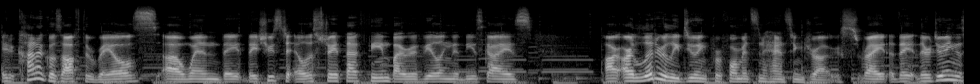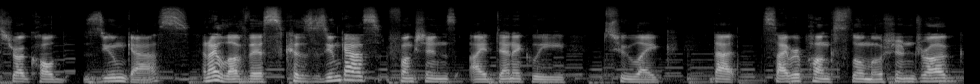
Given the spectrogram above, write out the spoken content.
it kind of goes off the rails uh, when they they choose to illustrate that theme by revealing that these guys are, are literally doing performance enhancing drugs, right? They, they're doing this drug called Zoom gas. And I love this because Zoom gas functions identically to like that cyberpunk slow motion drug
